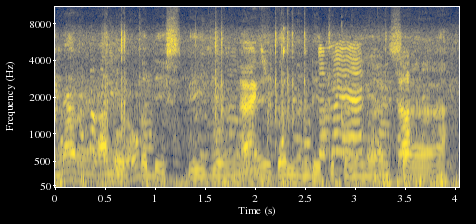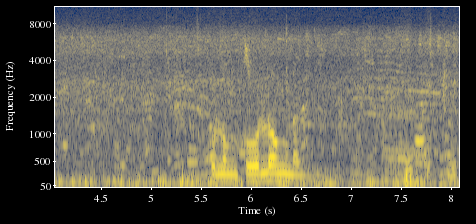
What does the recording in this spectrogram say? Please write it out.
For today's video mga idol, nandito kami ngayon sa kulong-kulong nag picnic.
